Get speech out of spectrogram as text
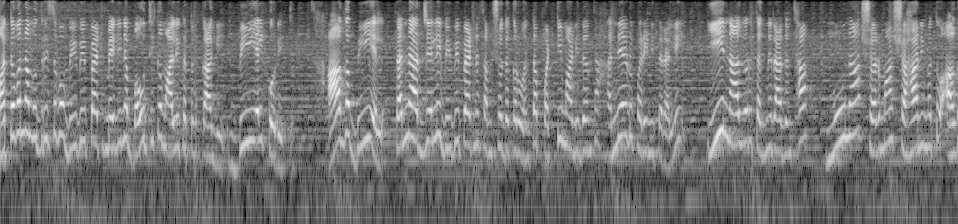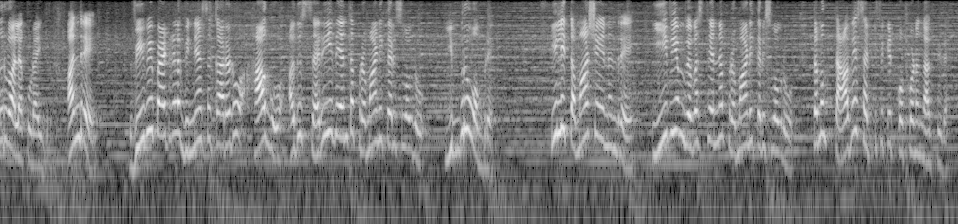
ಮತವನ್ನ ಮುದ್ರಿಸುವ ವಿವಿಪ್ಯಾಟ್ ಮೇಲಿನ ಬೌದ್ಧಿಕ ಮಾಲೀಕತ್ವಕ್ಕಾಗಿ ಬಿಎಲ್ ಕೋರಿತ್ತು. ಆಗ ಬಿ ಎಲ್ ತನ್ನ ಅರ್ಜಿಯಲ್ಲಿ ವಿವಿಪ್ಯಾಟ್ನ ಸಂಶೋಧಕರು ಅಂತ ಪಟ್ಟಿ ಮಾಡಿದಂತಹ ಹನ್ನೆರಡು ಪರಿಣಿತರಲ್ಲಿ ಈ ನಾಲ್ವರು ತಜ್ಞರಾದಂತಹ ಮೂನಾ, ಶರ್ಮಾ, ಶಹಾನಿ ಮತ್ತು ಅಗರ್ವಾಲ ಕೂಡ ಇದ್ರು. ಅಂದ್ರೆ ವಿವಿಪ್ಯಾಟ್ಗಳ ವಿನ್ಯಾಸಕಾರರು ಹಾಗೂ ಅದು ಸರಿ ಇದೆ ಅಂತ ಪ್ರಮಾಣೀಕರಿಸುವವರು ಇಬ್ರು ಒಬ್ರೆ. ಇಲ್ಲಿ ತಮಾಷೆ ಏನಂದ್ರೆ ಇವಿಎಂ ವ್ಯವಸ್ಥೆಯನ್ನ ಪ್ರಮಾಣೀಕರಿಸುವವರು ತಮಗೆ ತಾವೇ ಸರ್ಟಿಫಿಕೇಟ್ ಕೊಟ್ಕೊಂಡಂಗಾಗ್ತಿದೆ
